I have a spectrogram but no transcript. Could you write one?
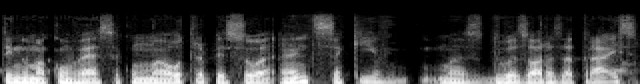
tendo uma conversa com uma outra pessoa antes aqui, umas duas horas atrás,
